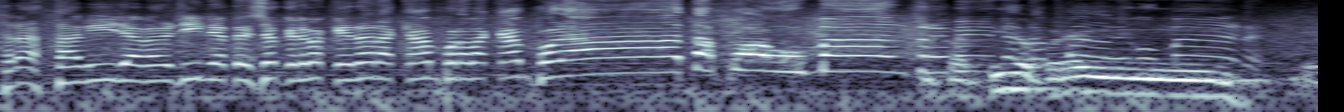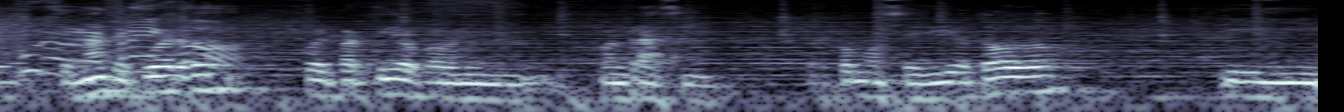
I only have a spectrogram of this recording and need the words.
Tras Tavilla, Virginia, atención que le va a quedar a Cámpora, va Cámpora, tapó un man, El partido por ahí que más recuerdo fue el partido con, con Racing, por cómo se dio todo y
